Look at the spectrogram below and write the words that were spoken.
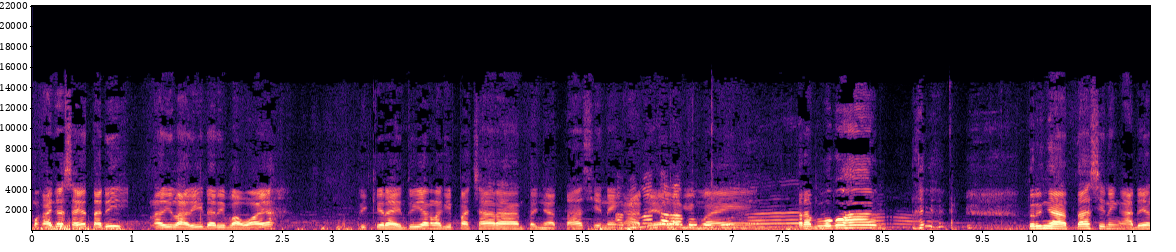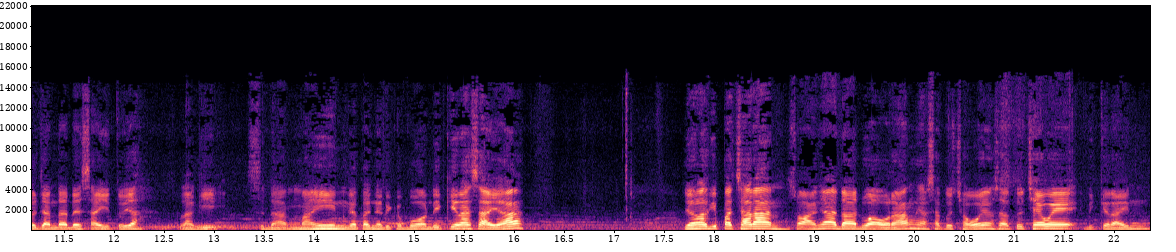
Makanya saya tadi lari-lari dari bawah ya. Dikira itu yang lagi pacaran. Ternyata si Neng kalau lagi main. Tara bobogohan ternyata si Neng Adel janda desa itu ya lagi sedang main katanya di kebun. Dikira saya yang lagi pacaran. Soalnya ada dua orang yang satu cowok yang satu cewek. Dikirain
